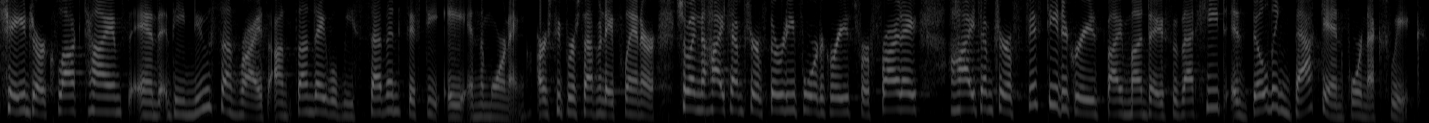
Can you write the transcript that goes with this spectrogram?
change our clock times and the new sunrise on Sunday will be 7:58 in the morning. Our super seven day planner showing a high temperature of 34 degrees for Friday, a high temperature of 50 degrees by Monday. So that heat is building back in for next week.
